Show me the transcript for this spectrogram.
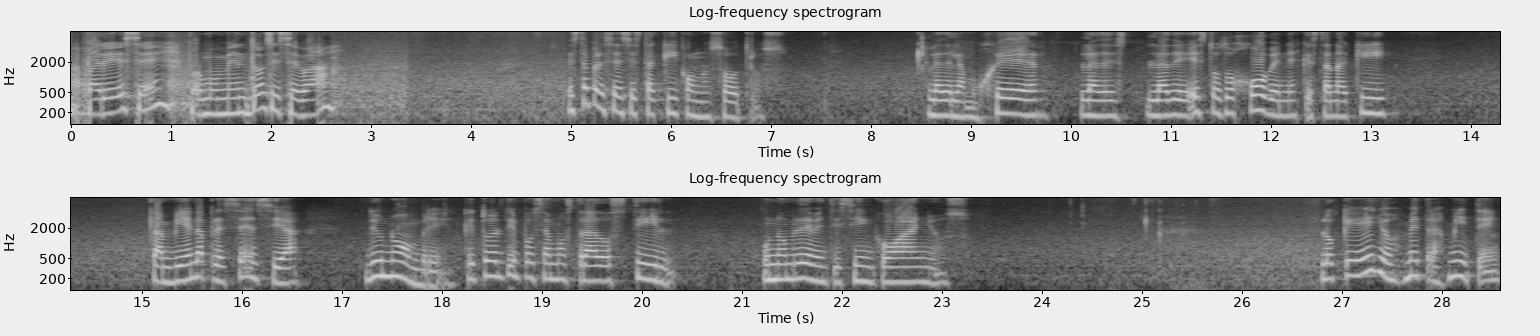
Aparece por momentos y se va. Esta presencia está aquí con nosotros. La de la mujer, la de, la de estos dos jóvenes que están aquí. También la presencia de un hombre que todo el tiempo se ha mostrado hostil. Un hombre de 25 años. Lo que ellos me transmiten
